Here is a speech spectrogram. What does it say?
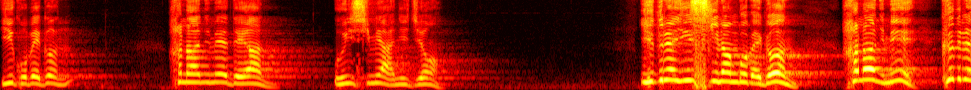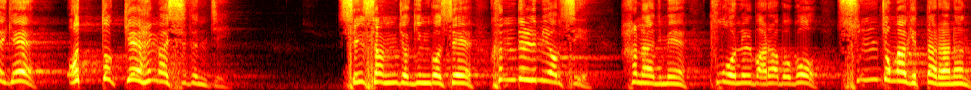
이 고백은 하나님에 대한 의심이 아니죠. 이들의 이 신앙 고백은 하나님이 그들에게 어떻게 행하시든지 세상적인 것에 흔들림이 없이 하나님의 구원을 바라보고 순종하겠다라는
